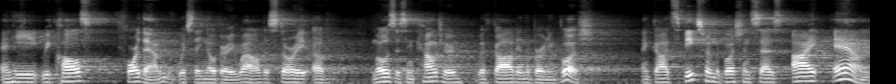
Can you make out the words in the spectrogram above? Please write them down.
and he recalls for them, which they know very well, the story of Moses' encounter with God in the burning bush. And God speaks from the bush and says, I am,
